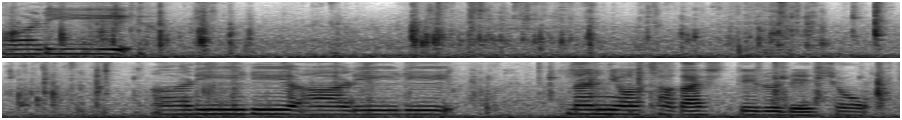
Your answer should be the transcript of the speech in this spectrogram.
わり。終わりりありり。何を探してるでしょう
